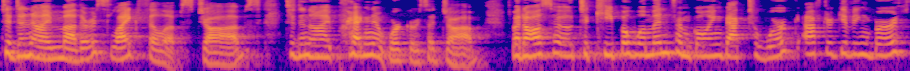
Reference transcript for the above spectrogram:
to deny mothers like Phillips jobs, to deny pregnant workers a job, but also to keep a woman from going back to work after giving birth,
